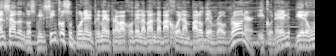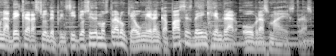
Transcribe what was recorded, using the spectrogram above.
Lanzado en 2005, supone el primer trabajo de la banda bajo el amparo de Roadrunner, y con él dieron una declaración de principios y demostraron que aún eran capaces de engendrar obras maestras.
